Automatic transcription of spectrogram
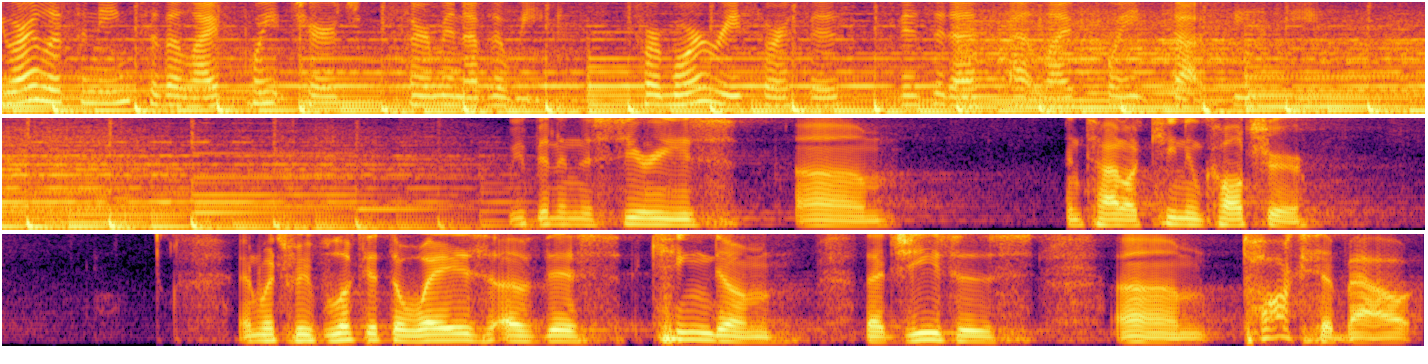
You are listening to the LifePoint Church Sermon of the Week. For more resources, visit us at lifepoint.cc. We've been in this series um, entitled Kingdom Culture, in which we've looked at the ways of this kingdom that Jesus um, talks about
